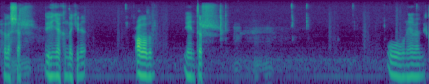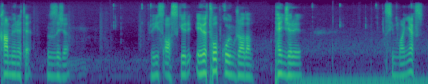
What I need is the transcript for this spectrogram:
arkadaşlar en yakındakini alalım. Enter. Oo bunu hemen bir kamyonete hızlıca. Reis askeri eve top koymuş adam pencereye. Sen manyaksın.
